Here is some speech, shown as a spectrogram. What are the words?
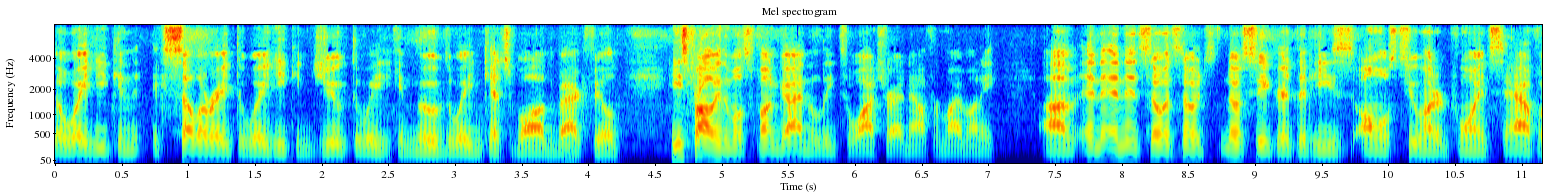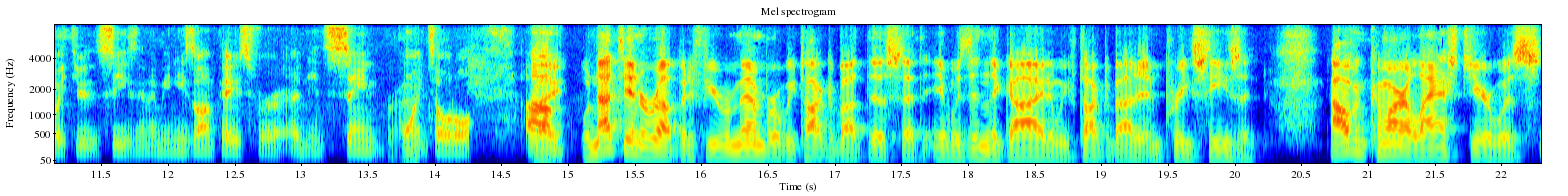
The way he can accelerate, the way he can juke, the way he can move, the way he can catch the ball out of the backfield. He's probably the most fun guy in the league to watch right now for my money. Um, and and then, so it's no it's no secret that he's almost 200 points halfway through the season. I mean, he's on pace for an insane right. point total. Um, right. Well, not to interrupt, but if you remember, we talked about this. That it was in the guide, and we've talked about it in preseason. Alvin Kamara last year was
